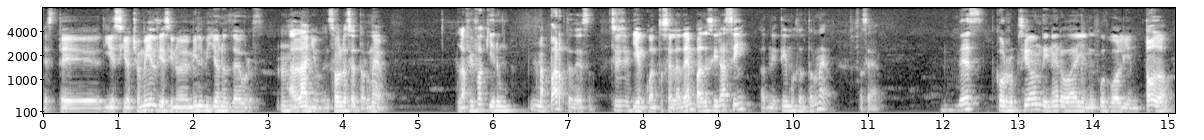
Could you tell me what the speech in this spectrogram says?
este 18 mil, 19 mil millones de euros al año en solo ese torneo. La FIFA quiere un- una parte de eso. Sí, sí. Y en cuanto se la den, va a decir así, admitimos el torneo. O sea, es corrupción, dinero hay en el fútbol y en todo.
